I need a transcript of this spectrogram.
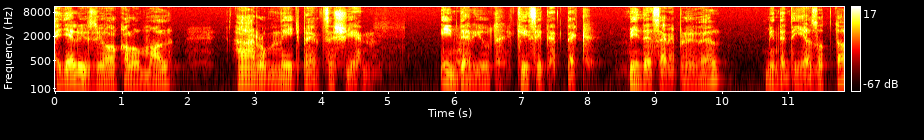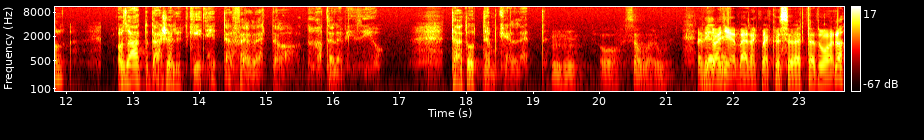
egy előző alkalommal három-négy perces ilyen interjút készítettek minden szereplővel, minden díjazottal. Az átadás előtt két héttel felvette a, a televízió. Tehát ott nem kellett. Uh-huh. Ó, szomorú. Pedig De annyi embernek megköszönhetted volna.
